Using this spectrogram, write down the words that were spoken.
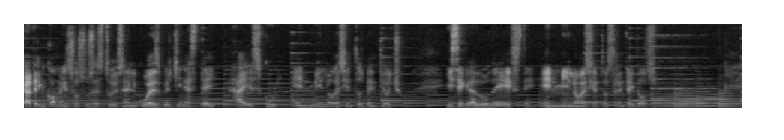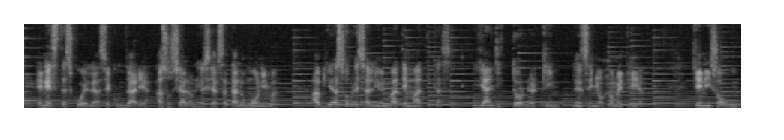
Catherine comenzó sus estudios en el West Virginia State High School en 1928 y se graduó de este en 1932. En esta escuela secundaria, asociada a la Universidad Estatal homónima, había sobresalido en matemáticas y Angie Turner King le enseñó geometría, quien hizo un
